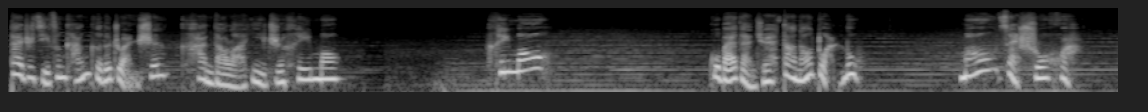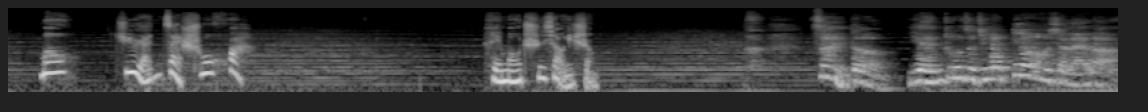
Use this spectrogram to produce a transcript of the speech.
带着几分坎坷的转身，看到了一只黑猫。黑猫！顾白感觉大脑短路。猫在说话，猫居然在说话。黑猫嗤笑一声：“再瞪，眼珠子就要掉下来了。”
